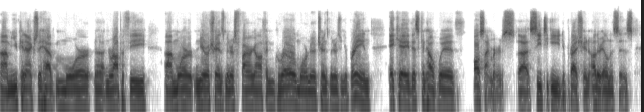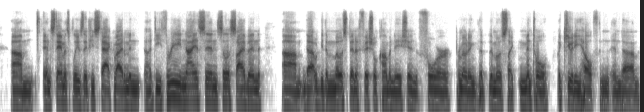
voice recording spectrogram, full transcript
um, you can actually have more uh, neuropathy uh, more neurotransmitters firing off and grow more neurotransmitters in your brain aka this can help with alzheimer's uh, cte depression other illnesses. Um, and stamets believes that if you stack vitamin uh, d3 niacin psilocybin um, that would be the most beneficial combination for promoting the, the most like mental acuity health and, and um,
